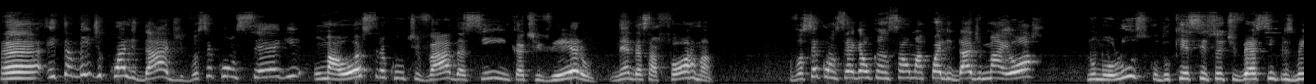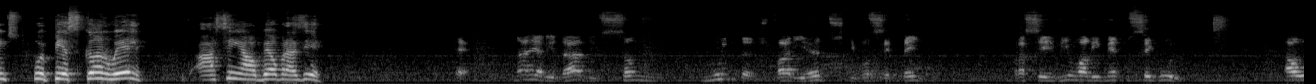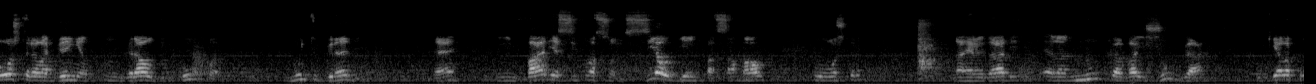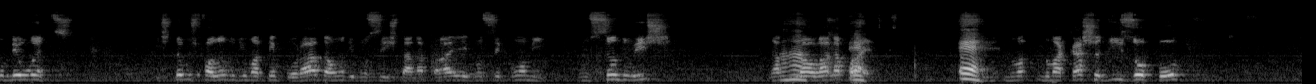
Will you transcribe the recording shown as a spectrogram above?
é, e também de qualidade. Você consegue uma ostra cultivada assim em cativeiro, né, dessa forma, você consegue alcançar uma qualidade maior no molusco do que se você estivesse simplesmente pescando ele assim ao bel prazer. É, na realidade, são muitas variantes que você tem para servir um alimento seguro. A ostra ela ganha um grau de culpa muito grande, né? Em várias situações. Se alguém passar mal com ostra, na realidade, ela nunca vai julgar o que ela comeu antes. Estamos falando de uma temporada onde você está na praia e você come um sanduíche natural lá na praia É, numa, numa caixa de isopor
